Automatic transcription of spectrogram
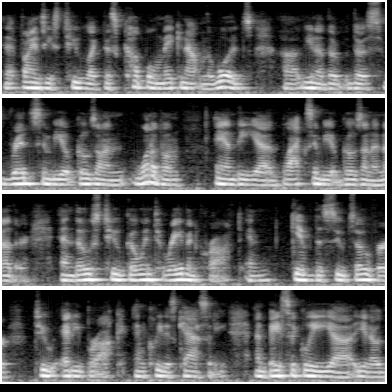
and it finds these two, like this couple making out in the woods, uh, you know, the the red symbiote goes on one of them and the uh, black symbiote goes on another. And those two go into Ravencroft and give the suits over to Eddie Brock and Cletus Kasady. And basically, uh, you know,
